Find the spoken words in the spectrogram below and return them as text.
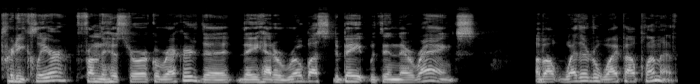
pretty clear from the historical record that they had a robust debate within their ranks about whether to wipe out Plymouth.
